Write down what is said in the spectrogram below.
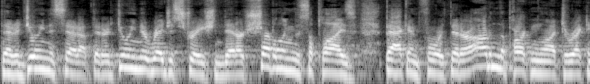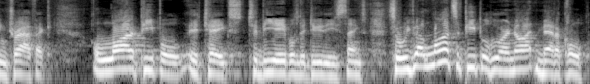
that are doing the setup, that are doing the registration, that are shuttling the supplies back and forth, that are out in the parking lot directing traffic, a lot of people it takes to be able to do these things. So we've got lots of people who are not medical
